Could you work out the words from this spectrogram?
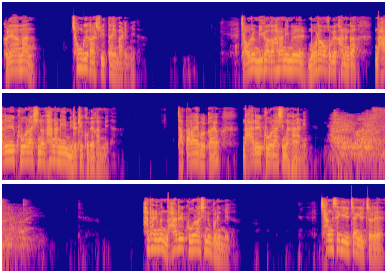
그래야만 천국에 갈 수 있다 이 말입니다. 자, 오늘 미가가 하나님을 뭐라고 고백하는가? 나를 구원하시는 하나님 이렇게 고백합니다. 자, 따라해 볼까요? 나를 구원하시는 하나님. 하나님은 나를 구원하시는 분입니다. 창세기 1장 1절에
